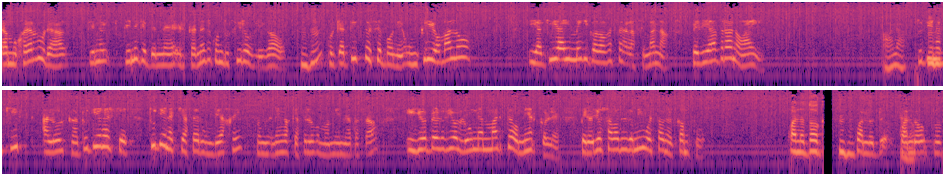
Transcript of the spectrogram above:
la mujer rural tiene, tiene que tener el carnet de conducir obligado. Porque a ti te se pone un crío malo y aquí hay médico dos veces a la semana. Pediatra no hay. Tú tienes que ir a Lorca, tú tienes que, tú tienes que hacer un viaje donde tengas que hacerlo como a mí me ha pasado. Y yo he perdido lunes, martes o miércoles, pero yo sábado y domingo he estado en el campo. Cuando toca. Cuando, cuando, pues,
